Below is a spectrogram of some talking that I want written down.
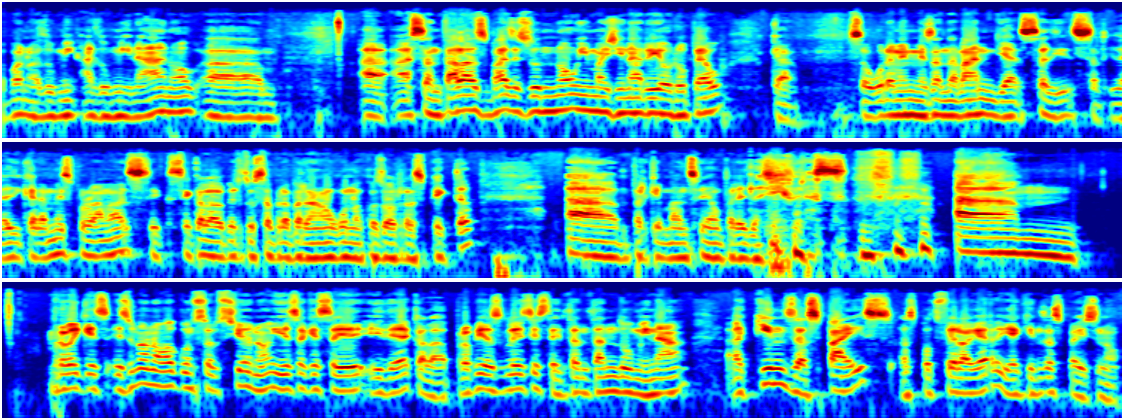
bueno, a, domi a dominar, no? uh, a, a assentar les bases d'un nou imaginari europeu que segurament més endavant ja se, li- se li dedicaran més programes sé, sé que l'Alberto està preparant alguna cosa al respecte uh, perquè em va ensenyar un parell de llibres um, però bé, que és, és una nova concepció, no? I és aquesta idea que la pròpia Església està intentant dominar a quins espais es pot fer la guerra i a quins espais no.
